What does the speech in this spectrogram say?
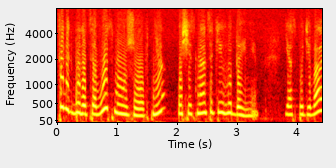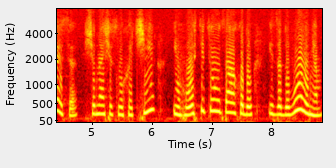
Це відбудеться 8 жовтня о 16 годині. Я сподіваюся, що наші слухачі і гості цього заходу із задоволенням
